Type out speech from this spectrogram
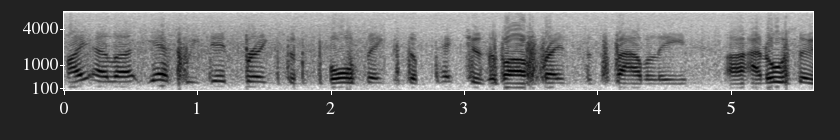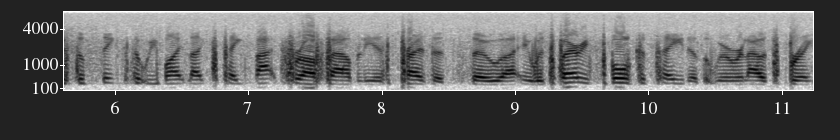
Hi Ella, yes we did bring some small things, some pictures of our friends and family, uh, and also some things that we might like to take back for our family as presents. So uh, it was a very small container that we were allowed to bring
